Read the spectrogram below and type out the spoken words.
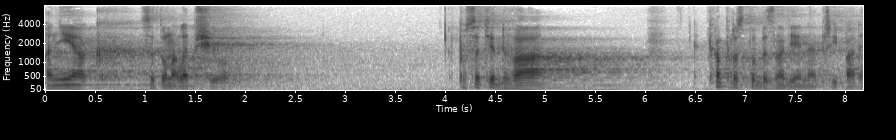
a nijak se to nelepšilo. V podstatě dva naprosto beznadějné případy.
